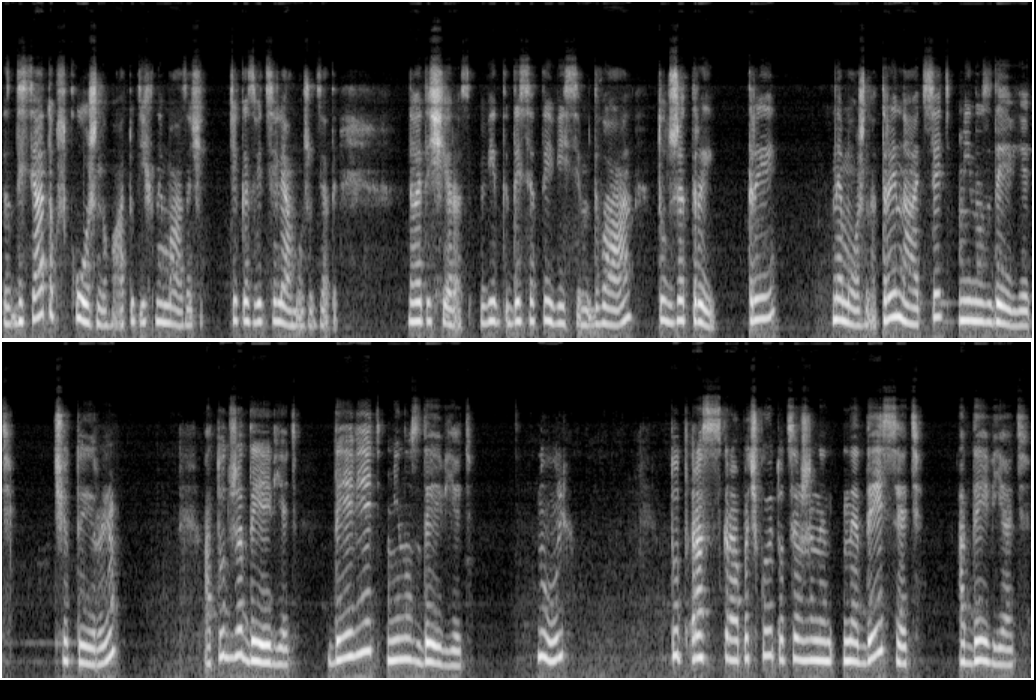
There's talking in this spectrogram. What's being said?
десяток з кожного, а тут їх нема, значить тільки звідсіля можу взяти. Давайте ще раз. Від 10 8 2, тут вже 3. 3 не можна. 13 мінус 9 4. А тут вже 9. 9 мінус 9 0. Тут раз з крапочкою, то це вже не 10, а 9.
